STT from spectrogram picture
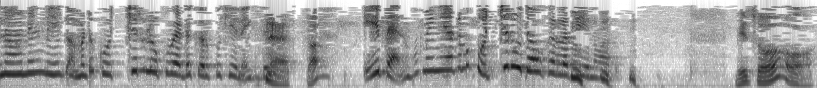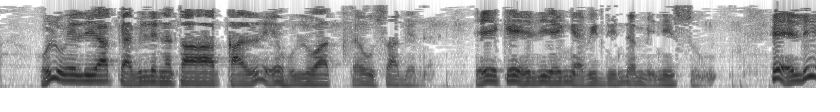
නාමල් මේ ගමට කොච්චර ලොකු වැඩ කරපු කෙනෙක්ද? නැත්තා. ඒ බැනපු මිනිහටම කොච්චර උදව් කරලා තියෙනවද? විසෝ හුළු එළියක් ඇවිලෙන තාකල් ඒ හුළුවත් උසගෙන. ඒකේ එළියෙන් ඇවිදින්න මිනිස්සු. ඒ එළිය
